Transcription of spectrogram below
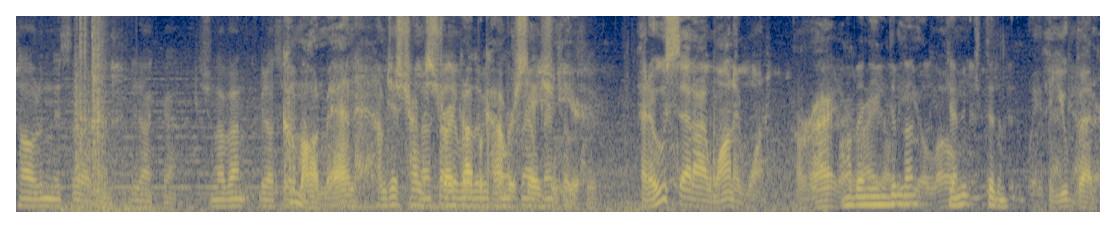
Tavrın nesi var? Bir dakika. Şuna ben biraz... Come on, man. I'm just trying Ben to sadece strike burada up bir a konuşma yapmaya conversation here. çalışıyorum. And who said I wanted one? All right. all Aha ben right, I'll indim leave lan. you alone. Kendim kilitledim. You better.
